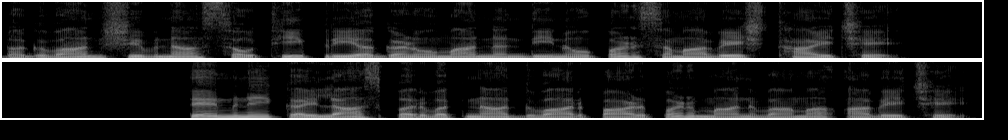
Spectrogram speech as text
ભગવાન શિવના સૌથી પ્રિય ગણોમાં નંદીનો પણ સમાવેશ થાય છે. તેમને કૈલાસ પર્વતના દ્વારપાળ પણ માનવામાં આવે છે.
